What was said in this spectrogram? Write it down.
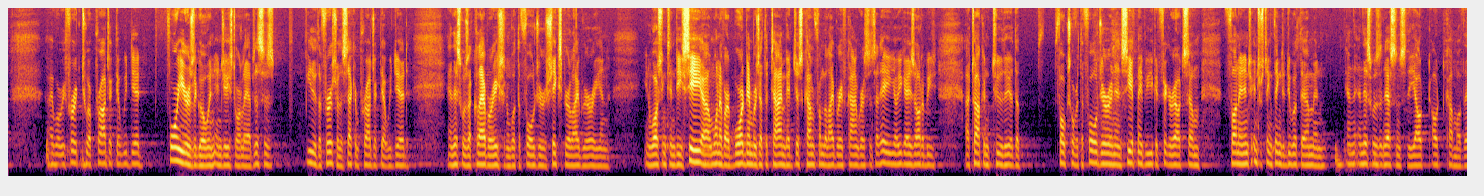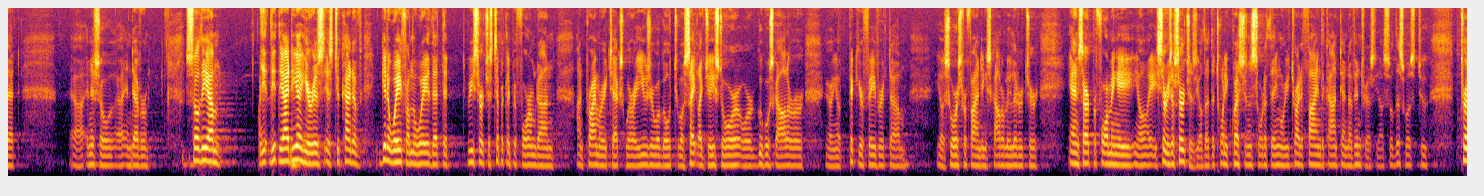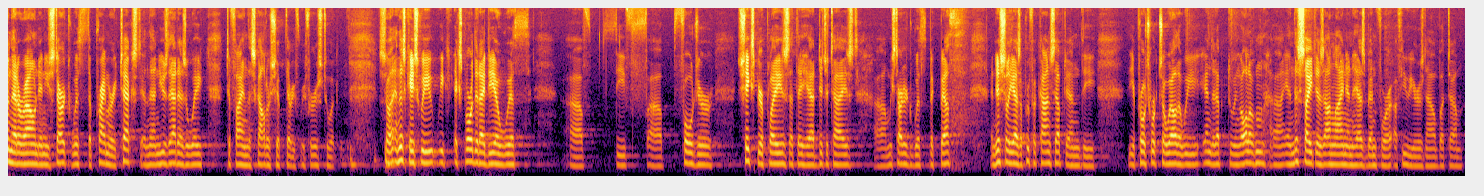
I will refer to a project that we did four years ago in, in JSTOR Labs. This is either the first or the second project that we did, and this was a collaboration with the Folger Shakespeare Library in, in Washington, D.C. Uh, one of our board members at the time had just come from the Library of Congress and said, hey, you know, you guys ought to be uh, talking to the, the folks over at the Folger and then see if maybe you could figure out some fun and inter- interesting thing to do with them. And, and, and this was, in essence, the out, outcome of that uh, initial uh, endeavor. So the, um, the, the, idea here is, is to kind of get away from the way that, that research is typically performed on, on primary text, where a user will go to a site like JSTOR or Google Scholar or, or you know, pick your favorite um, you know, source for finding scholarly literature and start performing a, you know, a series of searches, you know, the, the 20 questions sort of thing, where you try to find the content of interest. You know. So this was to turn that around, and you start with the primary text and then use that as a way to find the scholarship that re- refers to it. So in this case, we, we explored that idea with uh, the uh, Folger Shakespeare plays that they had digitized. Um, we started with Macbeth initially as a proof of concept, and the, the approach worked so well that we ended up doing all of them. Uh, and this site is online and has been for a few years now, but um,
